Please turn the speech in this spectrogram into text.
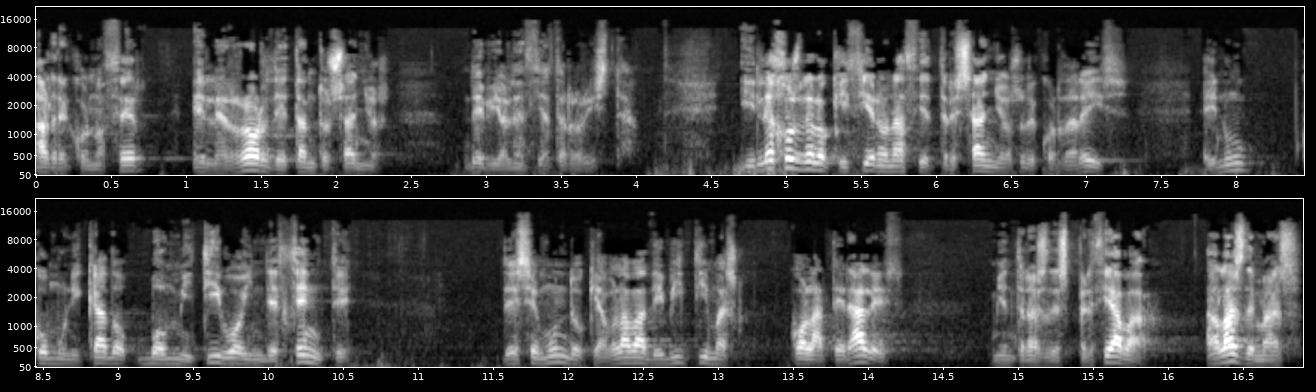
al reconocer el error de tantos años de violencia terrorista. Y lejos de lo que hicieron hace tres años, recordaréis, en un comunicado vomitivo, indecente, de ese mundo que hablaba de víctimas colaterales mientras despreciaba a las demás,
